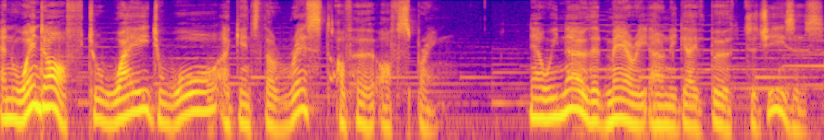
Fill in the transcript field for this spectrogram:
"and went off to wage war against the rest of her offspring." Now we know that Mary only gave birth to Jesus.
